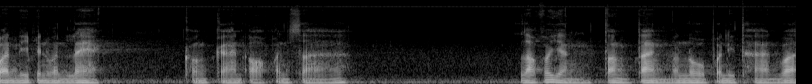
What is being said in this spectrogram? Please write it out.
วันนี้เป็นวันแรก ของการออกพรรษา เราก็ยังต้องตั้งมโนปณิธานว่า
